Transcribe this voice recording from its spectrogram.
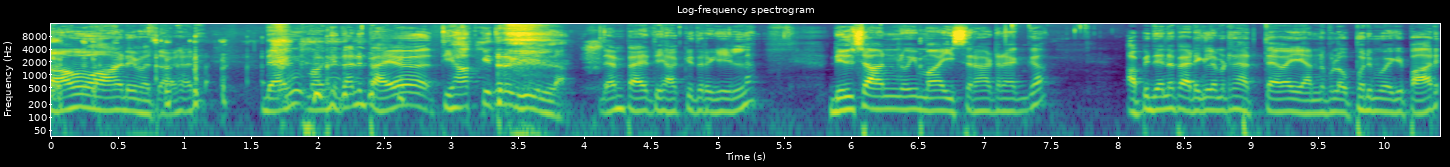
තාම වානේ මචා. හරි. දැන් මහිතන පැය තිහක් විතර ගිල්ලා දැන් පැය තිහක් විතර ගිල්ල ඩිල්ශාන්නුයි මා ඉස්සරහට නැක්ග අපි දෙන පැඩිගලට හැත්තව යන්න පුල ඔපරිමගේ පාර.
